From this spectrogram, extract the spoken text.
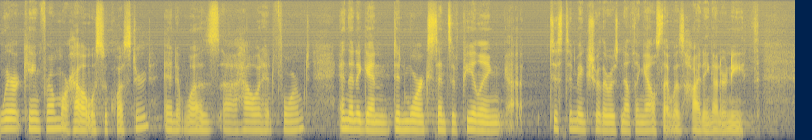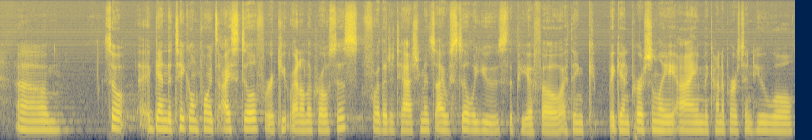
where it came from or how it was sequestered, and it was uh, how it had formed. And then again, did more extensive peeling uh, just to make sure there was nothing else that was hiding underneath. Um, so again, the take-home points, I still, for acute retinal necrosis, for the detachments, I still will use the PFO. I think, again, personally, I am the kind of person who will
